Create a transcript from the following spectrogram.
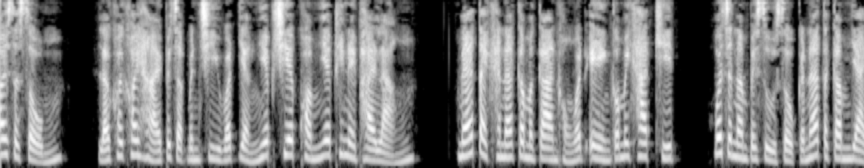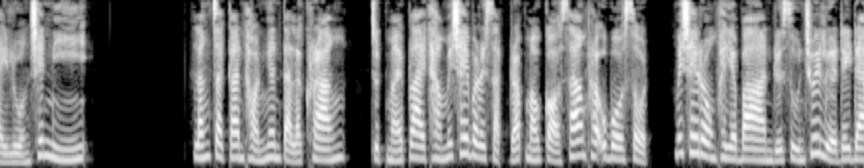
อยๆสะสม แล้วค่อยๆ หายไปจากบัญชีวัดอย่างเงียบเชียบความเงียบที่ในภายหลัง แม้แต่คณะกรรมการของวัดเองก็ไม่คาดคิด ว่าจะนำไปสู่โศกนาฏกรรมใหญ่หลวงเช่นนี้ หลังจากการถอนเงินแต่ละครั้ง จุดหมายปลายทางไม่ใช่บริษัทรับเหมาก่อสร้างพระอุโบสถ ไม่ใช่โรงพยาบาลหรือศูนย์ช่วยเหลือใด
